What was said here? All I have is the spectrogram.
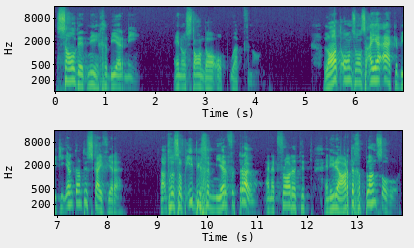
sal dit nie gebeur nie. En ons staan daarop ook vanaand. Laat ons ons eie ek 'n bietjie eenkant toe skuif, Here. Laat ons op U begin meer vertrou en ek vra dat dit in hierdie harte geplant sal word.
